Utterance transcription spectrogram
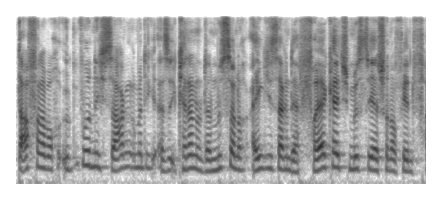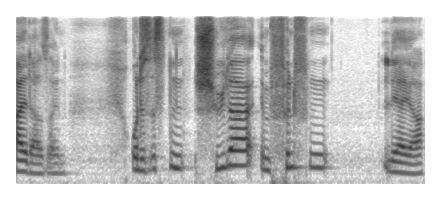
darf man aber auch irgendwo nicht sagen, immer die, also keine Ahnung, dann müsste man doch eigentlich sagen, der Feuerkelch müsste ja schon auf jeden Fall da sein. Und es ist ein Schüler im fünften Lehrjahr.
